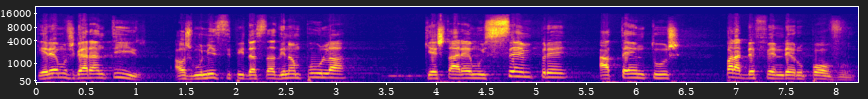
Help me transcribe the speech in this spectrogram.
Queremos garantir aos municípios da cidade de Nampula que estaremos sempre atentos para defender o povo,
